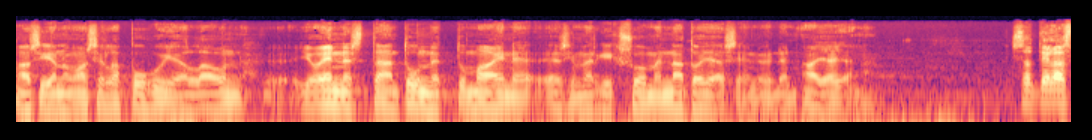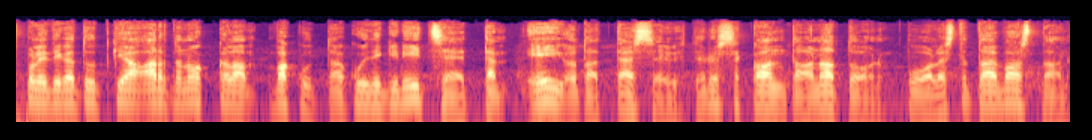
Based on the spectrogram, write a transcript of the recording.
asianomaisella puhujalla on jo ennestään tunnettu maine esimerkiksi Suomen NATO-jäsenyyden ajajana. Sotilaspolitiikan tutkija Arto Nokkala vakuuttaa kuitenkin itse, että ei ota tässä yhteydessä kantaa NATOon puolesta tai vastaan,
